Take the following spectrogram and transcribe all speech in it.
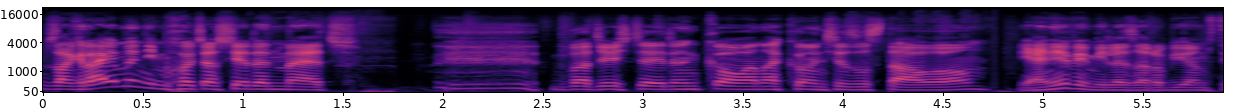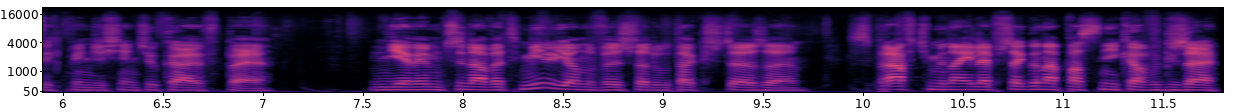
Zagrajmy nim chociaż jeden mecz. 21 koła na koncie zostało. Ja nie wiem ile zarobiłem z tych 50 KFP. Nie wiem czy nawet milion wyszedł tak szczerze. Sprawdźmy najlepszego napastnika w grze.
